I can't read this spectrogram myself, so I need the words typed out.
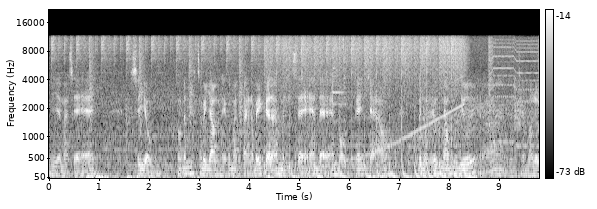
Bây giờ mình sẽ sử dụng con đánh Sabayon thì các bạn các bạn đã biết rồi đó. Mình sẽ để một cái chảo một cái nồi nước nóng ở dưới. Đó, mình sẽ mở lửa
